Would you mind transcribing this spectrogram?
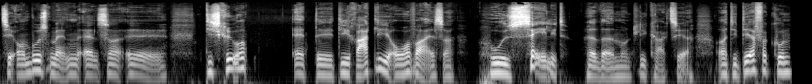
til ombudsmanden. Altså, øh, de skriver, at øh, de retlige overvejelser hovedsageligt havde været mundtlige karakterer, og de derfor kun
